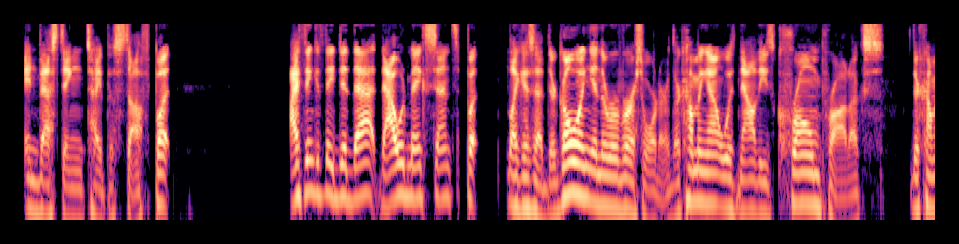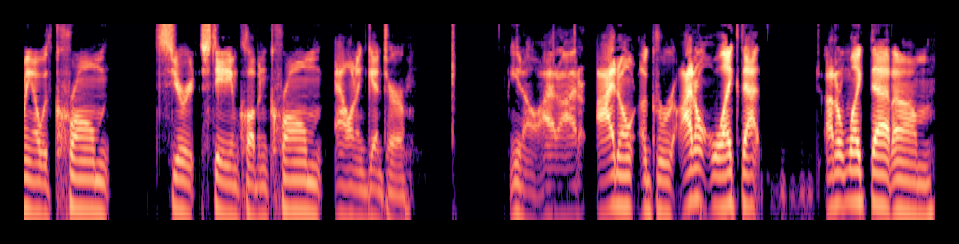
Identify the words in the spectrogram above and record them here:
investing type of stuff. But I think if they did that, that would make sense. But like I said, they're going in the reverse order. They're coming out with now these Chrome products they're coming out with Chrome Stadium Club and Chrome Allen and Ginter. You know, I, I, I don't agree. I don't like that. I don't like that. Um,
